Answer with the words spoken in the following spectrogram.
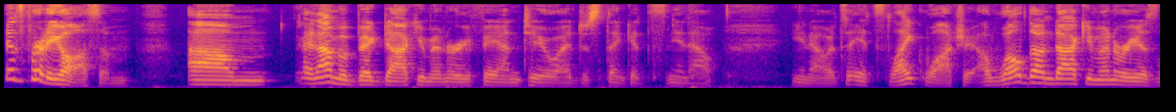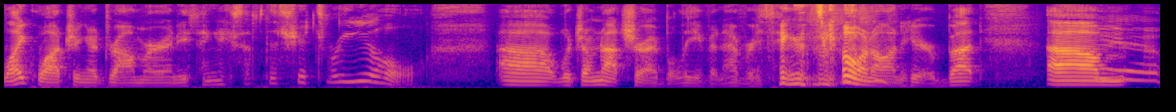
it's pretty awesome. Um, and I'm a big documentary fan too. I just think it's, you know, you know, it's it's like watching a well done documentary is like watching a drama or anything, except the shit's real. Uh, which I'm not sure I believe in everything that's going on here, but um, Yeah.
